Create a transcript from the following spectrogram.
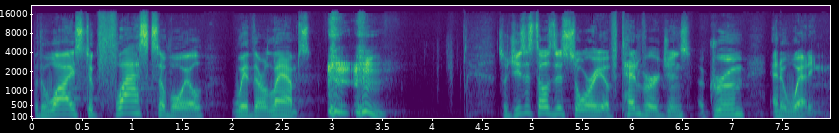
but the wise took flasks of oil with their lamps. so Jesus tells this story of 10 virgins, a groom, and a wedding.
